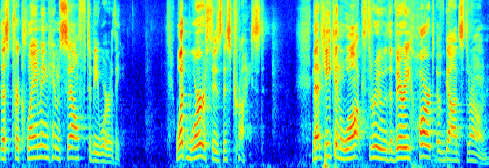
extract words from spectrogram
thus proclaiming himself to be worthy. What worth is this Christ? That he can walk through the very heart of God's throne,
